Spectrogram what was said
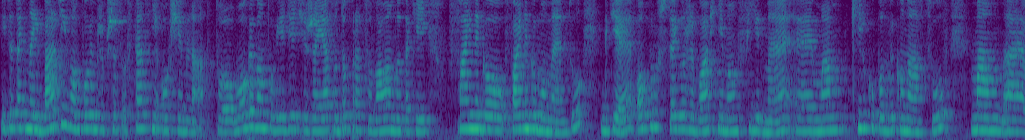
i to tak najbardziej Wam powiem, że przez ostatnie 8 lat to mogę Wam powiedzieć, że ja to dopracowałam do takiej fajnego, fajnego momentu, gdzie oprócz tego, że właśnie mam firmę, e, mam kilku podwykonawców, mam e,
